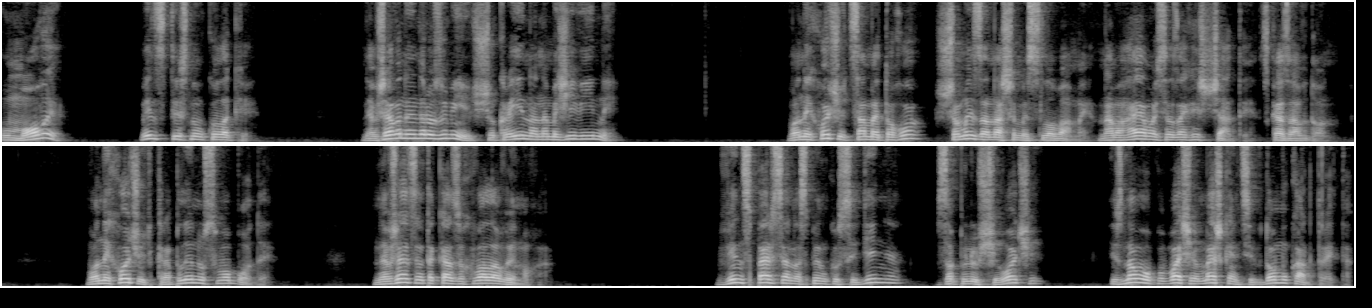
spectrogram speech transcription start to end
умови? Він стиснув кулаки. Невже вони не розуміють, що країна на межі війни? Вони хочуть саме того, що ми, за нашими словами, намагаємося захищати, сказав Дон. Вони хочуть краплину свободи. Невже це така зухвала вимога? Він сперся на спинку сидіння, заплющив очі і знову побачив мешканців дому Картрейта.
